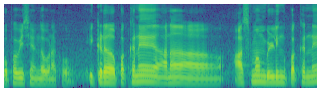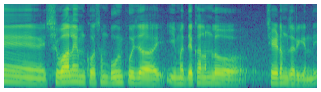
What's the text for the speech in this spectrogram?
గొప్ప విషయంగా నాకు ఇక్కడ పక్కనే అనా ఆశ్రమం బిల్డింగ్ పక్కనే శివాలయం కోసం భూమి పూజ ఈ మధ్యకాలంలో చేయడం జరిగింది.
